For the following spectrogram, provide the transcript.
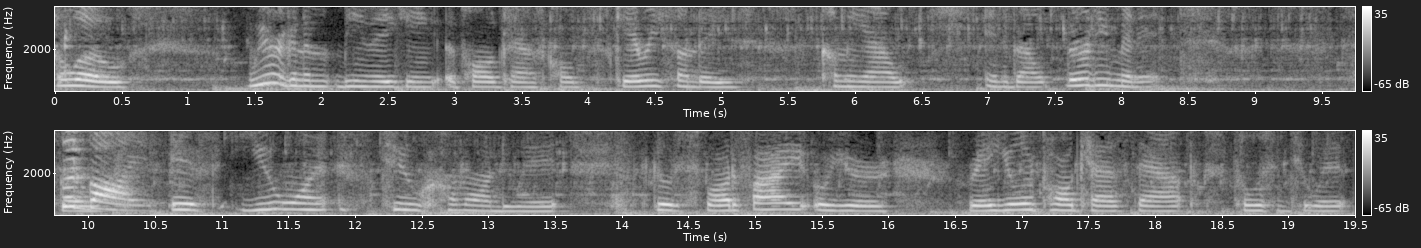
Hello. We are going to be making a podcast called Scary Sundays coming out in about 30 minutes. So Goodbye. If you want to come on to it, go to Spotify or your regular podcast app to listen to it.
